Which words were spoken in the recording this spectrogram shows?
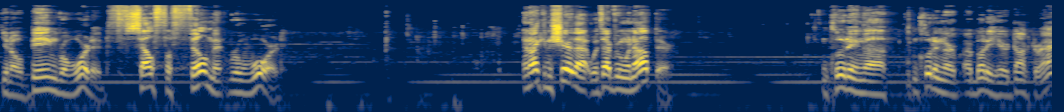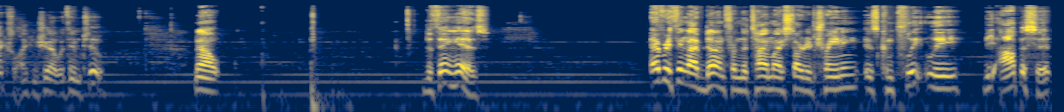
you know, being rewarded, self fulfillment reward. And I can share that with everyone out there, including uh, including our, our buddy here, Dr. Axel. I can share that with him too. Now, the thing is, everything I've done from the time I started training is completely the opposite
